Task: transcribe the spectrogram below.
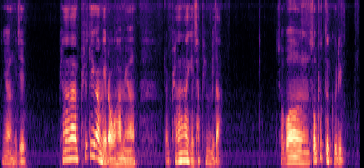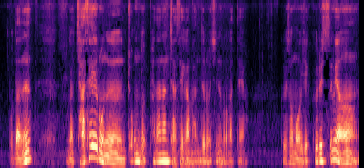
그냥 이제 편안한 필기감이라고 하면 좀 편안하게 잡힙니다. 저번 소프트 그립보다는 그러니까 자세로는 조금 더 편안한 자세가 만들어지는 것 같아요. 그래서 뭐 이제 글을 쓰면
